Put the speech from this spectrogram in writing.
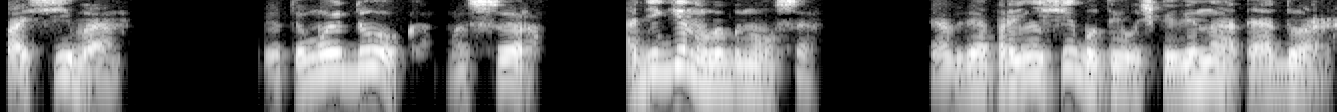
Спасибо. Это мой долг, сэр. Адиген улыбнулся. Когда принеси бутылочку вина, Теодор.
